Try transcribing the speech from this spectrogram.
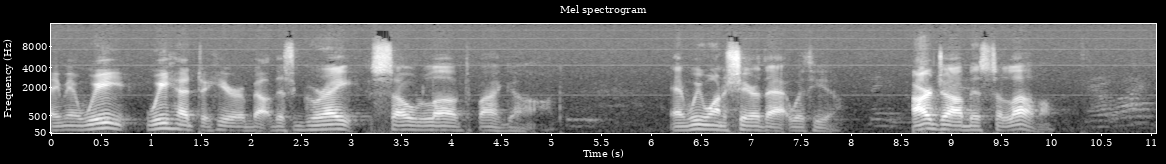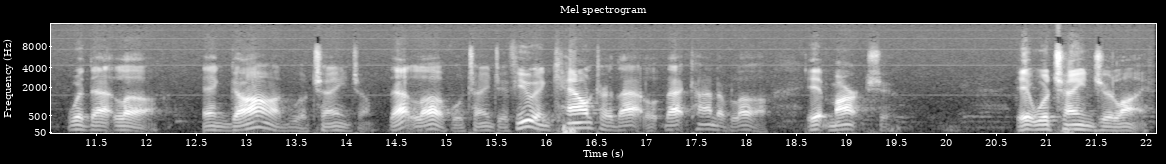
Amen. We, we had to hear about this great so loved by God. And we want to share that with you. Our job is to love them with that love. and God will change them. That love will change you. If you encounter that, that kind of love, it marks you. It will change your life.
